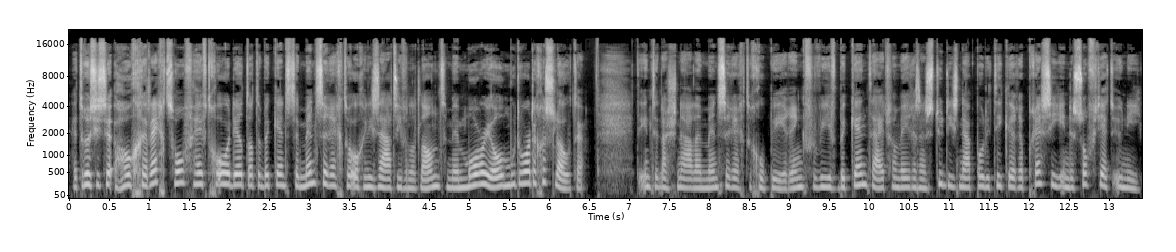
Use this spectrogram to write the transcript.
Het Russische Hooggerechtshof heeft geoordeeld dat de bekendste mensenrechtenorganisatie van het land, Memorial, moet worden gesloten. De internationale mensenrechtengroepering verwierf bekendheid vanwege zijn studies naar politieke repressie in de Sovjet-Unie.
